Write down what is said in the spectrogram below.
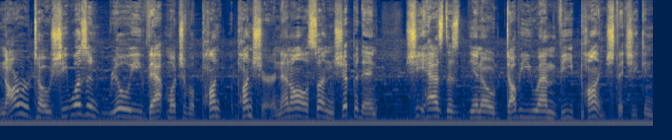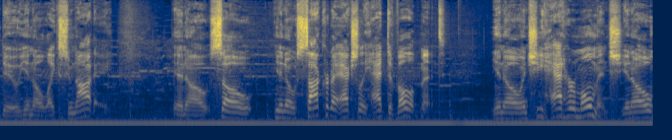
Naruto she wasn't really that much of a pun- puncher, and then all of a sudden Shippuden she has this you know WMV punch that she can do. You know, like Tsunade. You know, so you know Sakura actually had development. You know, and she had her moments. You know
